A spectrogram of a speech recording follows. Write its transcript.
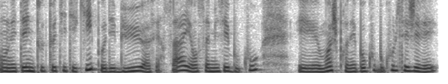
on était une toute petite équipe au début à faire ça et on s'amusait beaucoup. Et moi, je prenais beaucoup, beaucoup le TGV.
